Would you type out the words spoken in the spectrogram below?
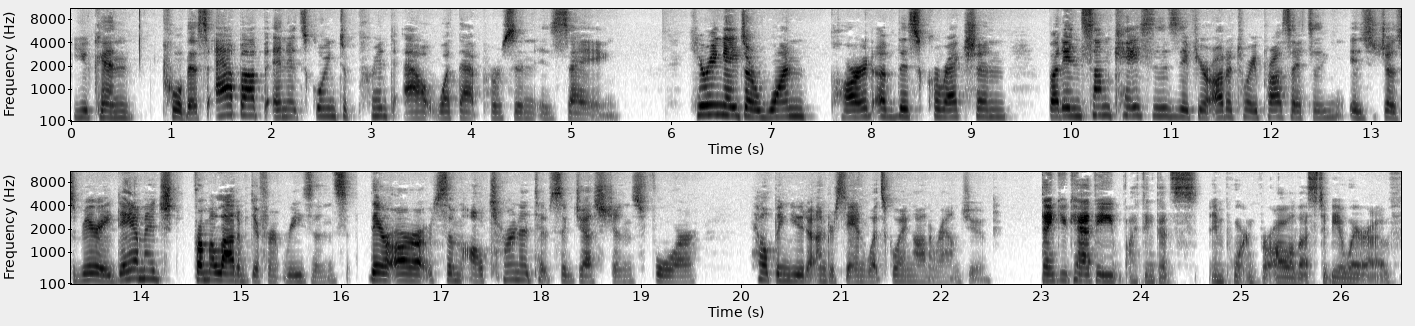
you can pull this app up and it's going to print out what that person is saying. Hearing aids are one part of this correction, but in some cases, if your auditory processing is just very damaged from a lot of different reasons, there are some alternative suggestions for helping you to understand what's going on around you. Thank you, Kathy. I think that's important for all of us to be aware of.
